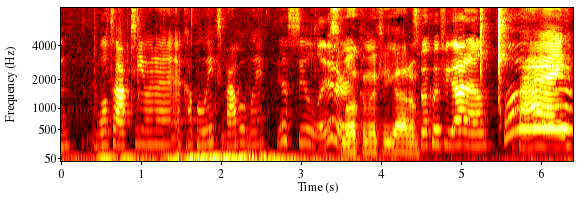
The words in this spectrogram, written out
Um, we'll talk to you in a, a couple weeks, probably. yeah, see you later. Smoke them if you got them. Smoke them if you got them. Bye.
